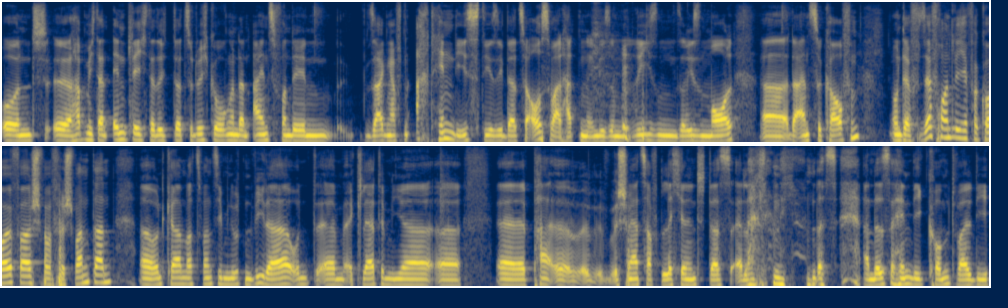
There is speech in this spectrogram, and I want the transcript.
und äh, habe mich dann endlich dadurch, dazu durchgerungen, dann eins von den sagenhaften acht Handys, die sie da zur Auswahl hatten in diesem riesen, so riesen Mall, äh, da eins zu kaufen. Und der sehr freundliche Verkäufer verschwand dann äh, und kam nach 20 Minuten wieder und ähm, erklärte mir, äh, äh, äh, schmerzhaft lächelnd, dass er leider nicht an das, an das Handy kommt, weil die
